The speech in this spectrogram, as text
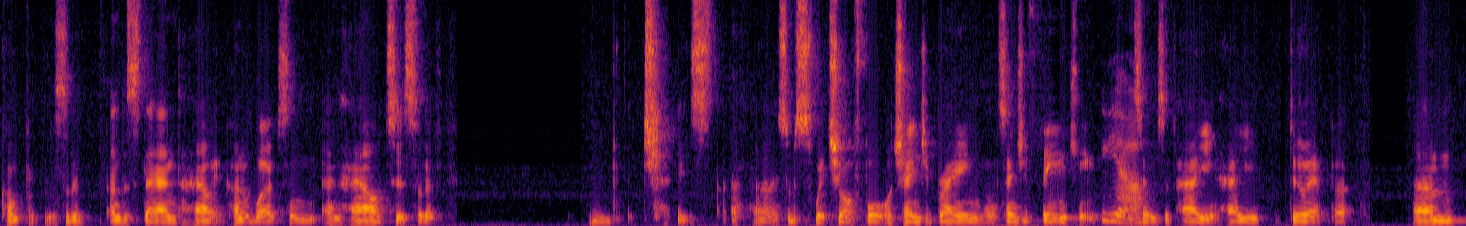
comp- sort of understand how it kind of works and, and how to sort of it's, I don't know, sort of switch off or, or change your brain or change your thinking Yeah. in terms of how you how you do it. But um,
